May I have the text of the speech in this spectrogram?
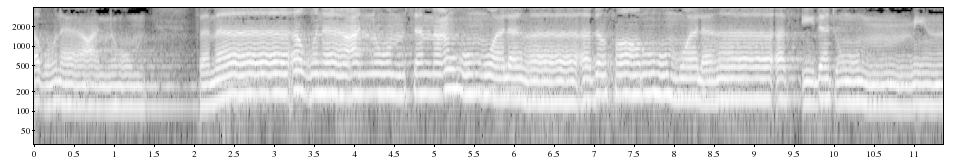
أغنى عنهم فما أغنى عنهم سمعهم ولا أبصارهم ولا أفئدتهم من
